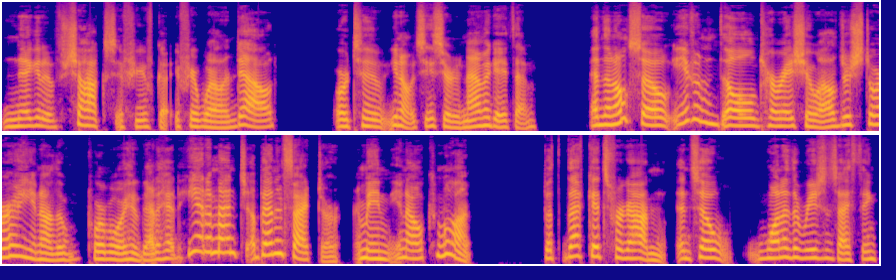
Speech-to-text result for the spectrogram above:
negative shocks if you've got, if you're well endowed or to, you know, it's easier to navigate them. And then also, even the old Horatio Alger story, you know, the poor boy who got ahead, he had a, ment- a benefactor. I mean, you know, come on. But that gets forgotten. And so, one of the reasons I think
